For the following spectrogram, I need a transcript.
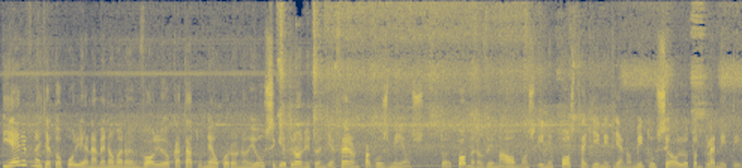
Η έρευνα για το πολυαναμενόμενο εμβόλιο κατά του νέου κορονοϊού συγκεντρώνει το ενδιαφέρον παγκοσμίως. Το επόμενο βήμα όμως είναι πώς θα γίνει η διανομή του σε όλο τον πλανήτη.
